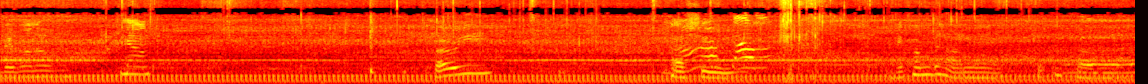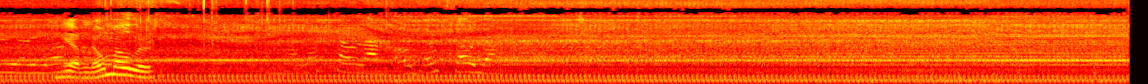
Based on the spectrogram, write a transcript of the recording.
Did they run over? No. Hurry. Cashews. They come behind me. You have no molars.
